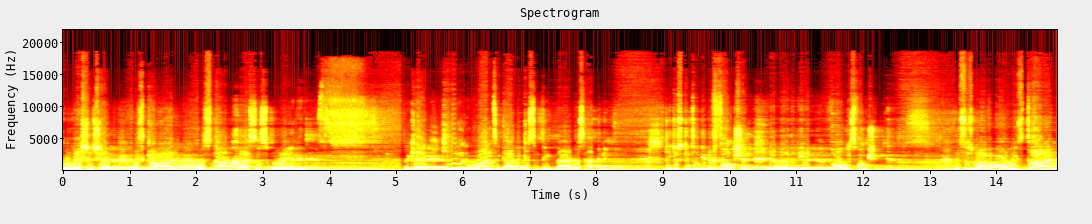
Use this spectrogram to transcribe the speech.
relationship with God was not crisis oriented. Okay? He didn't run to God because something bad was happening. He just continued to function in a way that he had always functioned. This is what I've always done.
